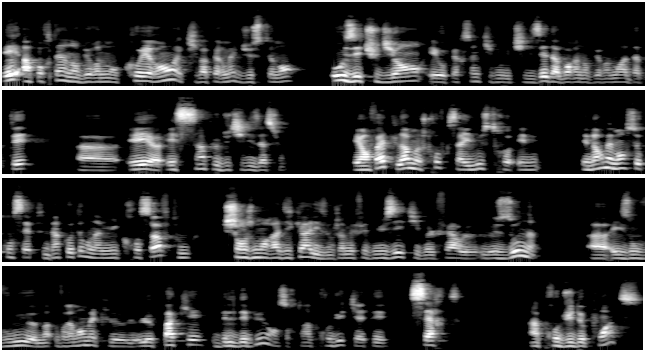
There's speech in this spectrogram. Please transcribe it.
et apporter un environnement cohérent et qui va permettre justement aux étudiants et aux personnes qui vont l'utiliser d'avoir un environnement adapté euh, et, euh, et, simple d'utilisation. Et en fait, là, moi, je trouve que ça illustre énormément ce concept. D'un côté, on a Microsoft où changement radical, ils n'ont jamais fait de musique, ils veulent faire le, le. Euh, et ils ont voulu euh, vraiment mettre le, le, paquet dès le début en sortant un produit qui a été certes un produit de pointe,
